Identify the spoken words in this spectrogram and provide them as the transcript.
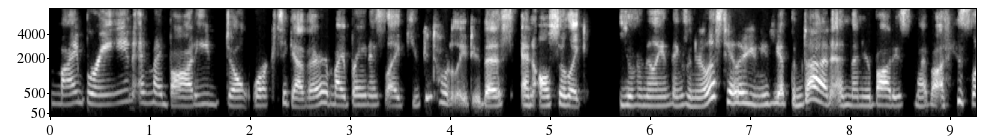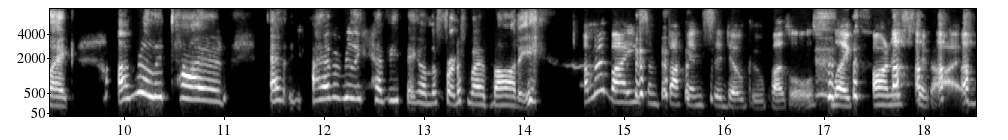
my brain and my body don't work together. My brain is like, you can totally do this, and also like. You have a million things on your list, Taylor. You need to get them done. And then your body's, my body's like, I'm really tired and I have a really heavy thing on the front of my body. I'm gonna buy you some fucking Sudoku puzzles. Like, honest to God.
